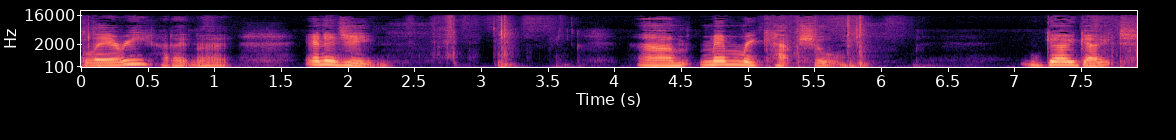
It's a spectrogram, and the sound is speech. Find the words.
glary? I don't know. Energy. Um, memory capsule. Gogoat.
